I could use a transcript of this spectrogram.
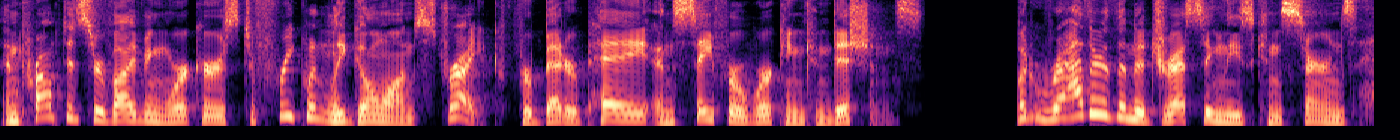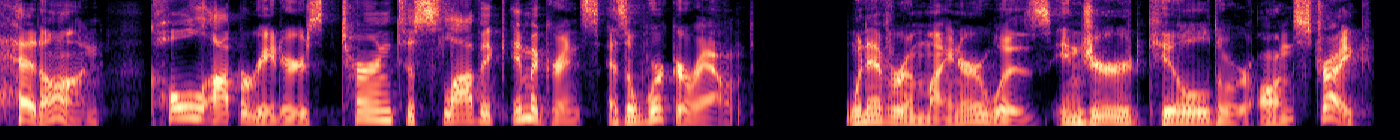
and prompted surviving workers to frequently go on strike for better pay and safer working conditions. But rather than addressing these concerns head on, coal operators turned to Slavic immigrants as a workaround. Whenever a miner was injured, killed, or on strike,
